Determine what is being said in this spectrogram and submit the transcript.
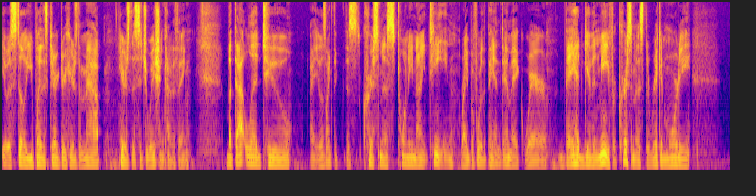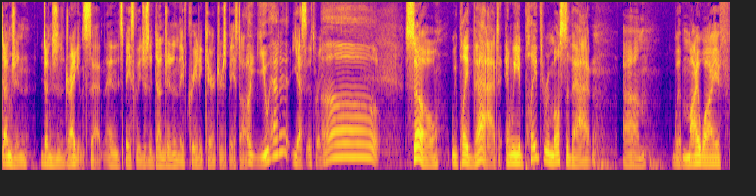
it was still you play this character, here's the map, here's the situation kind of thing. But that led to it was like the, this Christmas 2019, right before the pandemic, where they had given me for Christmas the Rick and Morty dungeon Dungeons and Dragons set, and it's basically just a dungeon, and they've created characters based off. Oh, you had it? yes, it's right. here. Oh. So we played that, and we had played through most of that um, with my wife,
